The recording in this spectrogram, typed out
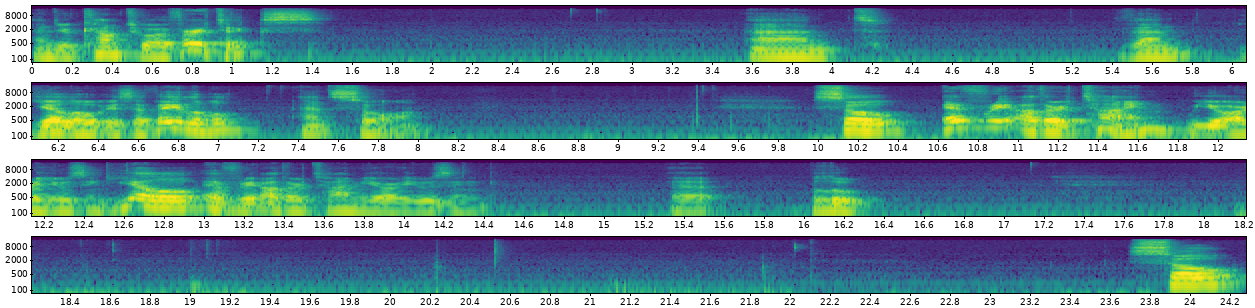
And you come to a vertex and then yellow is available and so on. So every other time you are using yellow, every other time you are using uh, blue. So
